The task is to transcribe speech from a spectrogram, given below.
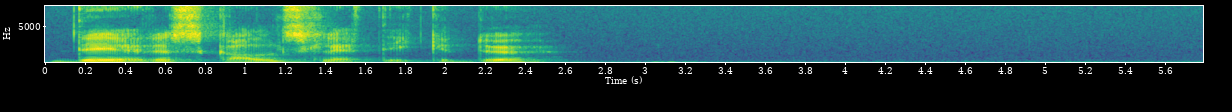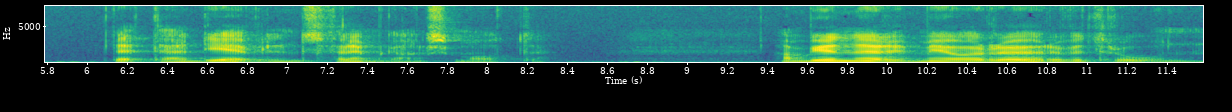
dere skal slett ikke dø. Dette er djevelens fremgangsmåte. Han begynner med å røre ved troen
